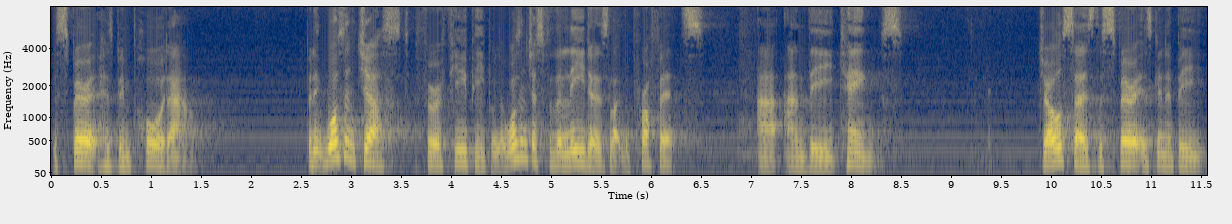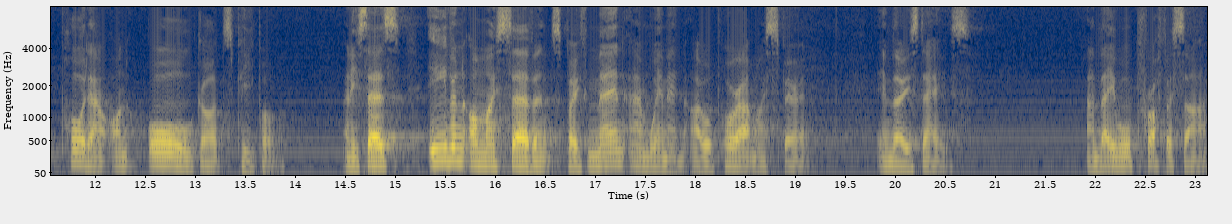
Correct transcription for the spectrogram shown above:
The Spirit has been poured out. But it wasn't just for a few people, it wasn't just for the leaders like the prophets uh, and the kings. Joel says the Spirit is going to be poured out on all God's people. And he says, Even on my servants, both men and women, I will pour out my Spirit in those days. And they will prophesy.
